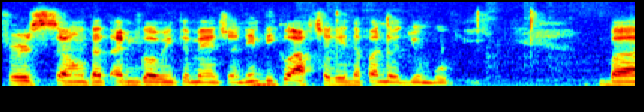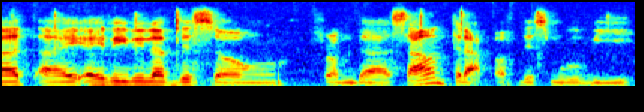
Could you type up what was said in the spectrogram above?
first song that I'm going to mention, hindi ko actually napanood yung movie. But I, I really love this song from the soundtrack of this movie.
